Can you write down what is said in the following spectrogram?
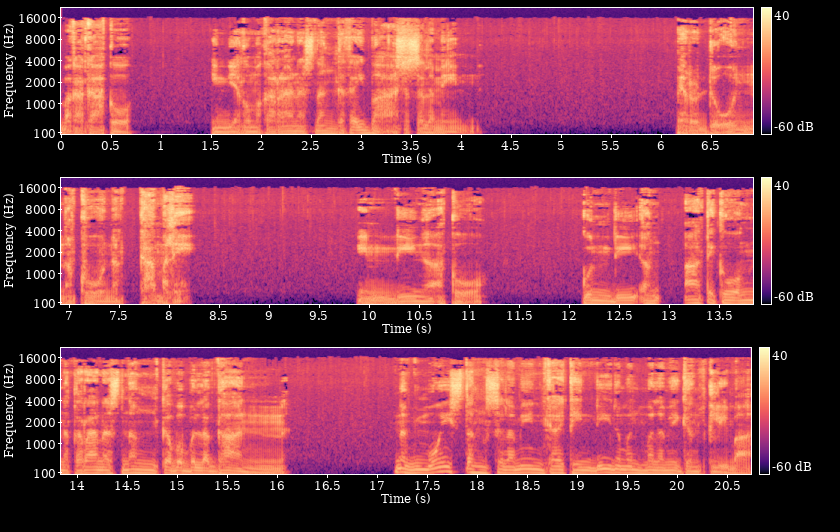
Baka kako, hindi ako makaranas ng kakaiba sa salamin. Pero doon ako nagkamali. Hindi nga ako, kundi ang ate ko ang nakaranas ng kababalagan. Nagmoist ang salamin kahit hindi naman malamig ang klima.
